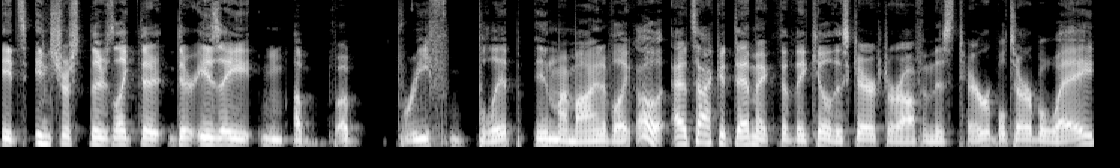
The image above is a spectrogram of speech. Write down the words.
It's interest. There's like there there is a a, a brief blip in my mind of like, oh, it's academic that they kill this character off in this terrible, terrible way,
